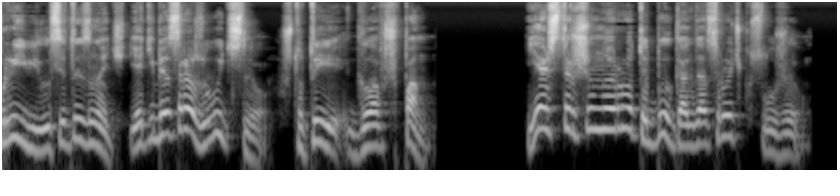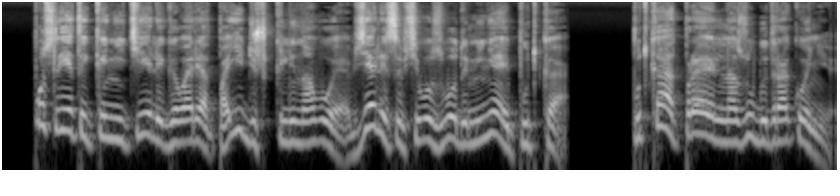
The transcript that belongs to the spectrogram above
Проявился ты, значит. Я тебя сразу вычислил, что ты главшпан. Я ж старшиной роты был, когда срочку служил. После этой канители, говорят, поедешь в Клиновое. Взяли со всего взвода меня и Путка. Путка отправили на зубы драконья.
